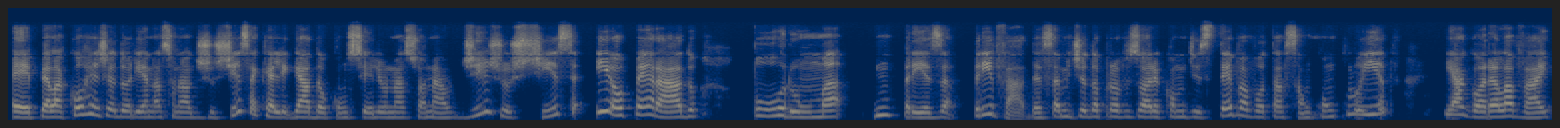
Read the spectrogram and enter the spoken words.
é, pela Corregedoria Nacional de Justiça, que é ligada ao Conselho Nacional de Justiça, e operado por uma empresa privada. Essa medida provisória, como disse, teve a votação concluída e agora ela vai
